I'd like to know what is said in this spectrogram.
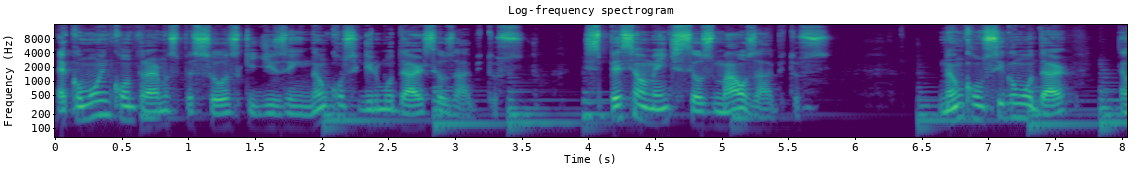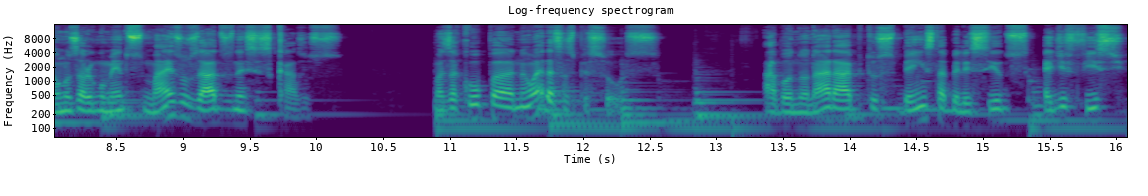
É comum encontrarmos pessoas que dizem não conseguir mudar seus hábitos, especialmente seus maus hábitos. Não consigo mudar é um dos argumentos mais usados nesses casos. Mas a culpa não é dessas pessoas. Abandonar hábitos bem estabelecidos é difícil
